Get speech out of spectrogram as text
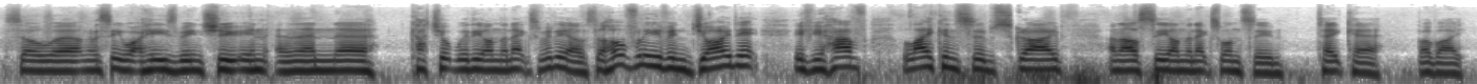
So uh, I'm going to see what he's been shooting and then uh, catch up with you on the next video. So hopefully you've enjoyed it. If you have, like and subscribe and I'll see you on the next one soon. Take care. Bye-bye.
